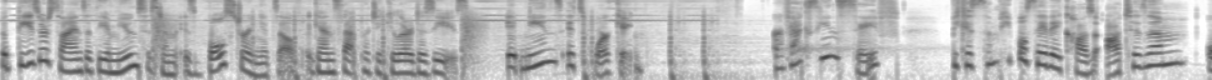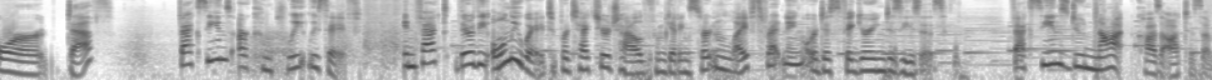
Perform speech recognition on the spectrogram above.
but these are signs that the immune system is bolstering itself against that particular disease. It means it's working. Are vaccines safe? Because some people say they cause autism or death. Vaccines are completely safe. In fact, they're the only way to protect your child from getting certain life threatening or disfiguring diseases. Vaccines do not cause autism.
